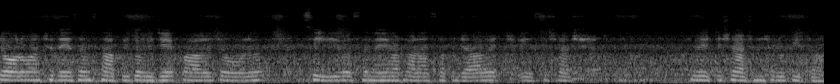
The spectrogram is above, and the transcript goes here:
ਚੌਲ ਵੰਸ਼ ਦੇ ਸੰਸਥਾਪਕ ਵਿਜੇਪਾਲ ਚੌਲ ਸੀ। ਉਸ ਨੇ 1850 ਵਿੱਚ ਇਸ ਸ਼ਾਸਨ ਵਿੱਚ ਸ਼ਾਸਨ ਸ਼ੁਰੂ ਕੀਤਾ।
